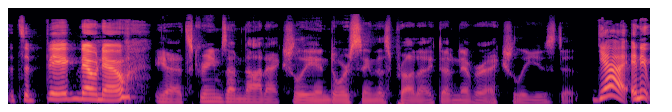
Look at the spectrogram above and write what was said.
that's a big no no. Yeah, it screams I'm not actually endorsing this product. I've never actually used it. Yeah, and it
